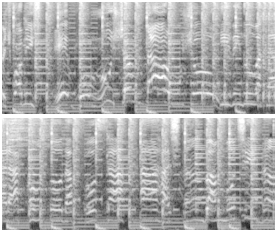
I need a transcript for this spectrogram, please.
Transformers Evolution dá um show. E vem do Acará com toda a força Arrastando a multidão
